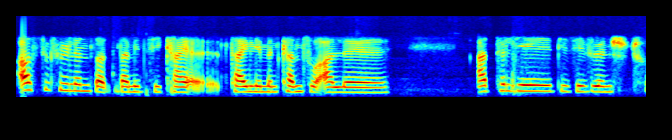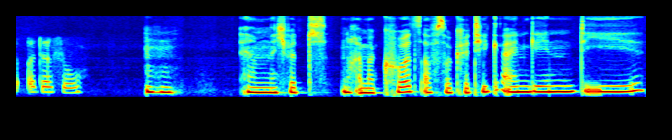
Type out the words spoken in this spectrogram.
auszufüllen, damit sie teilnehmen kann zu alle Atelier, die sie wünscht oder so. Mhm. Ähm, ich würde noch einmal kurz auf so Kritik eingehen, die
